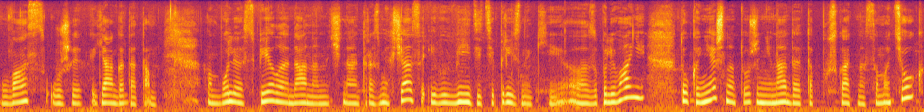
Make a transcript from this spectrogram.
у вас уже ягода там более спелая, да, она начинает размягчаться, и вы видите признаки э, заболеваний, то, конечно, тоже не надо это пускать на самотек,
